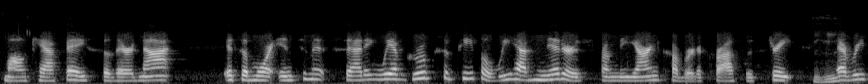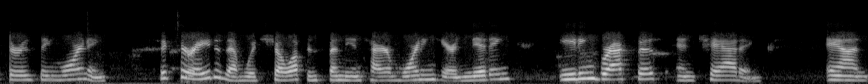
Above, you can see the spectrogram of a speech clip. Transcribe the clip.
small cafe, so they're not. It's a more intimate setting. We have groups of people. We have knitters from the yarn cupboard across the street Mhm. every Thursday morning. Six or eight of them would show up and spend the entire morning here knitting, eating breakfast, and chatting. And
